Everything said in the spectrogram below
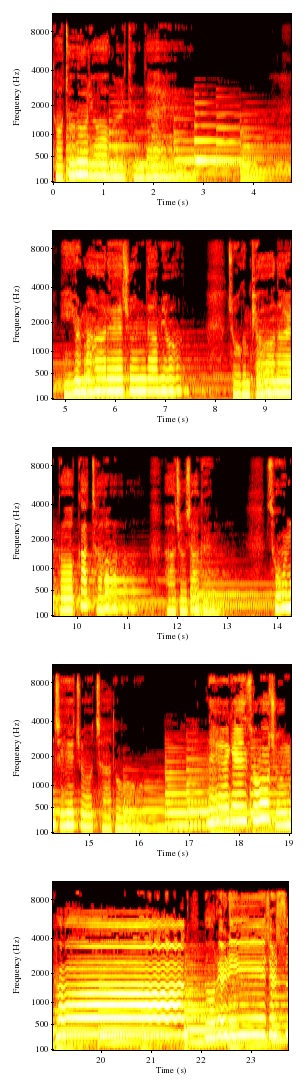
더 두려울 텐데. 이유를 말해준다면 조금 편할 것 같아. 아주 작은 손짓조차도 내겐 소중한 너를 잊을 수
